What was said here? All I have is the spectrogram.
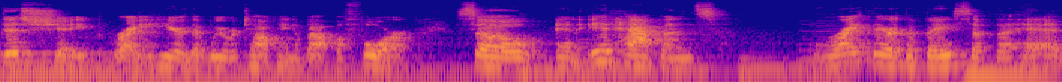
this shape right here that we were talking about before. So, and it happens right there at the base of the head.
